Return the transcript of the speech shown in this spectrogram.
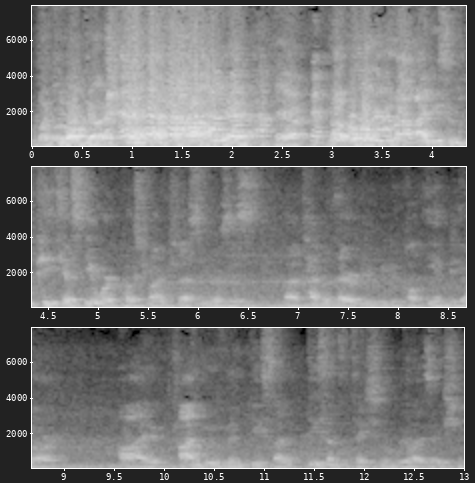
like? You don't go. yeah, yeah. No, because I, I do some PTSD work, post-traumatic stress, and there's this uh, type of therapy we do called EMDR, eye, eye movement desensitization and realization,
